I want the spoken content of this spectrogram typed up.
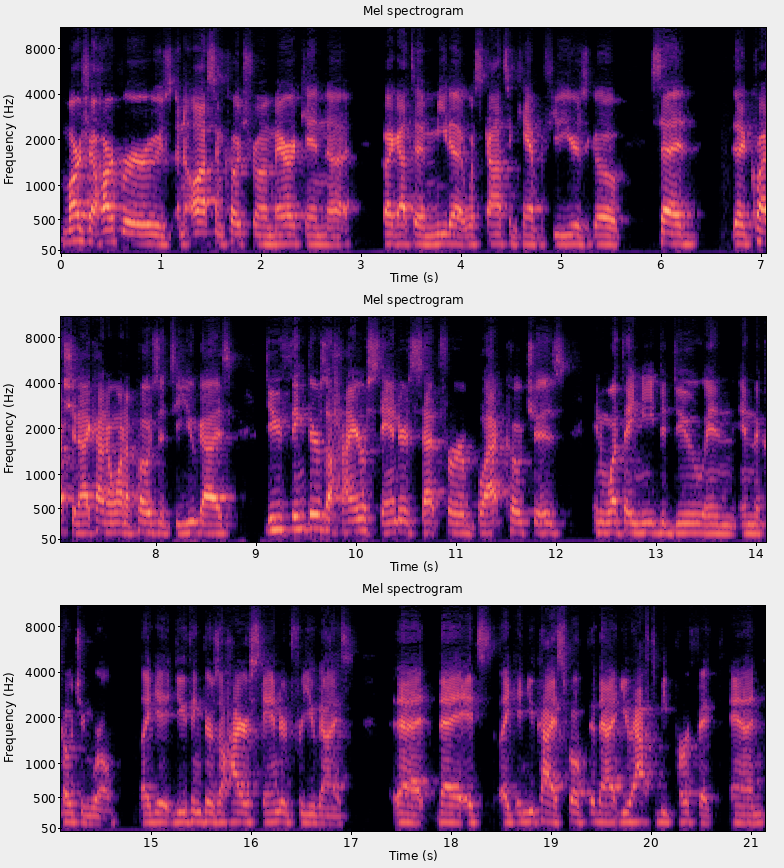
marsha harper who's an awesome coach from american uh, who i got to meet at wisconsin camp a few years ago said the question I kind of want to pose it to you guys. Do you think there's a higher standard set for black coaches in what they need to do in in the coaching world? Like, do you think there's a higher standard for you guys that that it's like, and you guys spoke to that you have to be perfect, and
